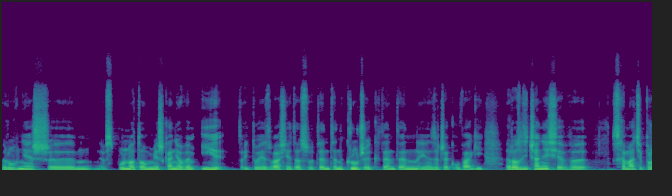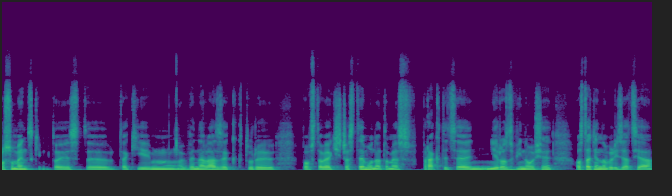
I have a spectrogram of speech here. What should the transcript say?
również wspólnotom mieszkaniowym i, i tu jest właśnie to, ten, ten kluczyk, ten, ten języczek uwagi, rozliczanie się w schemacie prosumenckim. To jest e, taki mm, wynalazek, który powstał jakiś czas temu, natomiast w praktyce nie rozwinął się. Ostatnia nowelizacja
